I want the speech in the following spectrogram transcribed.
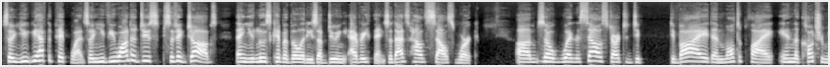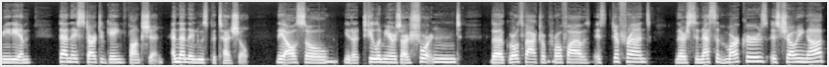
So you, you have to pick one. So if you want to do specific jobs, then you lose capabilities of doing everything. So that's how cells work. Um, so when the cells start to de- divide and multiply in the culture medium, then they start to gain function and then they lose potential. They also, mm-hmm. you know, telomeres are shortened. The growth factor profile is, different. Their senescent markers is showing up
